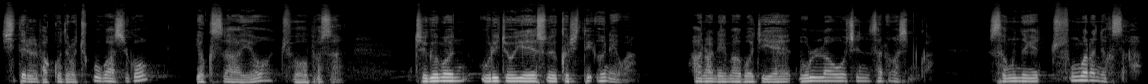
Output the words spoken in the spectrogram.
시대를 바꾸도록 축복하시고 역사하여 주옵소서. 지금은 우리 주 예수 그리스도의 은혜와 하나님 아버지의 놀라우신 사랑하심과 성령의 충만한 역사가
